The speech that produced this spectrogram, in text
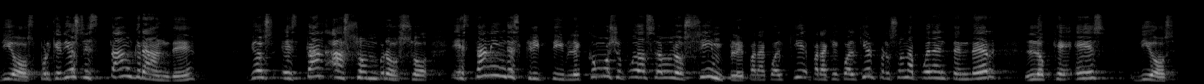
Dios? Porque Dios es tan grande Dios es tan asombroso, es tan indescriptible, ¿cómo yo puedo hacerlo simple para, para que cualquier persona pueda entender lo que es Dios?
